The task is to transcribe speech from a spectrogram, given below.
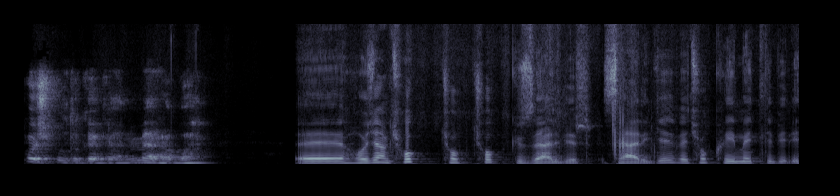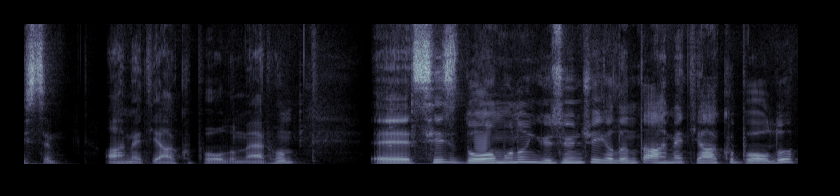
Hoş bulduk efendim, merhaba. Ee, hocam çok çok çok güzel bir sergi ve çok kıymetli bir isim. Ahmet Yakupoğlu merhum. Ee, siz doğumunun 100. yılında Ahmet Yakupoğlu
